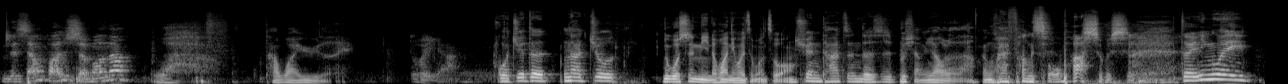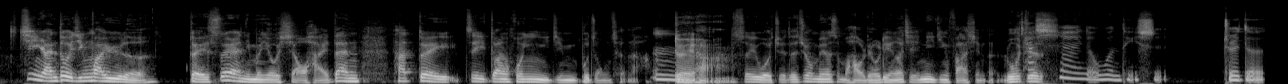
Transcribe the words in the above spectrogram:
你的想法是什么呢？哇他外遇了、欸，对呀，我觉得那就如果是你的话，你会怎么做？劝他真的是不想要了啦，赶快放手吧。是不是？对，因为既然都已经外遇了，对，虽然你们有小孩，但他对这一段婚姻已经不忠诚了，嗯，对啊，所以我觉得就没有什么好留恋，而且你已经发现了，如果觉得现在的问题是觉得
